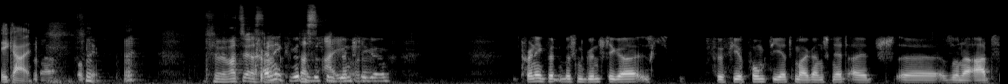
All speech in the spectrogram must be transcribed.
Egal. Ja, okay. War zuerst Krennic wird ein bisschen Ei, oder? günstiger. Krennic wird ein bisschen günstiger, ist für vier Punkte jetzt mal ganz nett als äh, so eine Art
